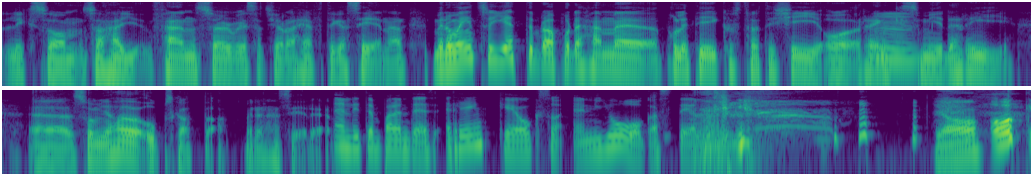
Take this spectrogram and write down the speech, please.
liksom så här fanservice, att göra häftiga scener. Men de är inte så jättebra på det här med politik och strategi och ränksmideri, eh, som jag har uppskattat med den här serien. En liten parentes, ränke är också en yogaställning. Ja, och,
